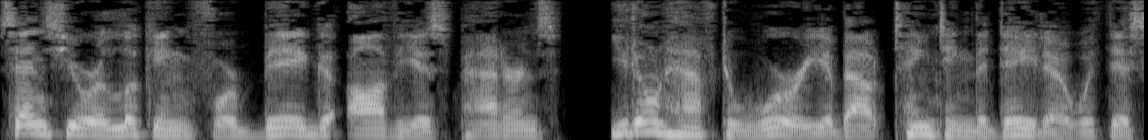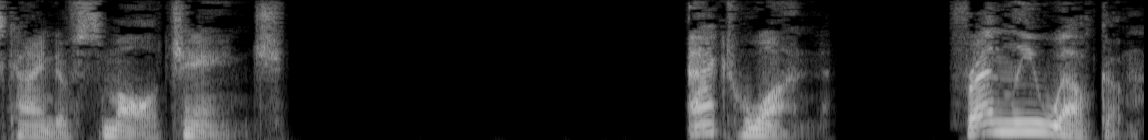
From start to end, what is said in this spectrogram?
Since you're looking for big, obvious patterns, you don't have to worry about tainting the data with this kind of small change. Act 1. Friendly Welcome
